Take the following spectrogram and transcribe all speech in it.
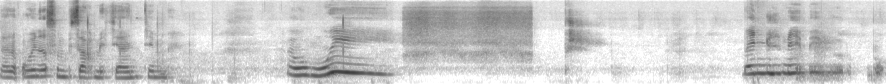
Yani oynasın bir zahmet yani değil mi? Oy. Ben yüzmeyi biliyorum. Bu.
